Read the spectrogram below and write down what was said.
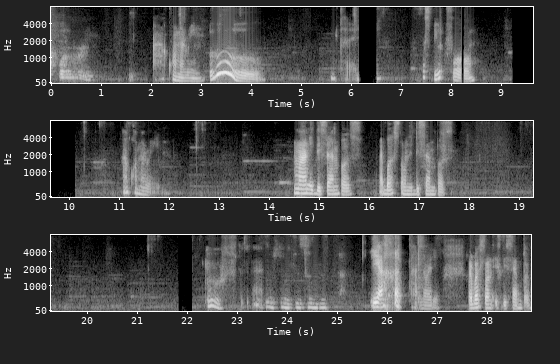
Aquamarine. Aquamarine. Ooh. Okay. That's beautiful. Aquamarine. Mine is December's. My birthstone is December's. Oof. Yeah, I have no idea. My birthstone is December.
